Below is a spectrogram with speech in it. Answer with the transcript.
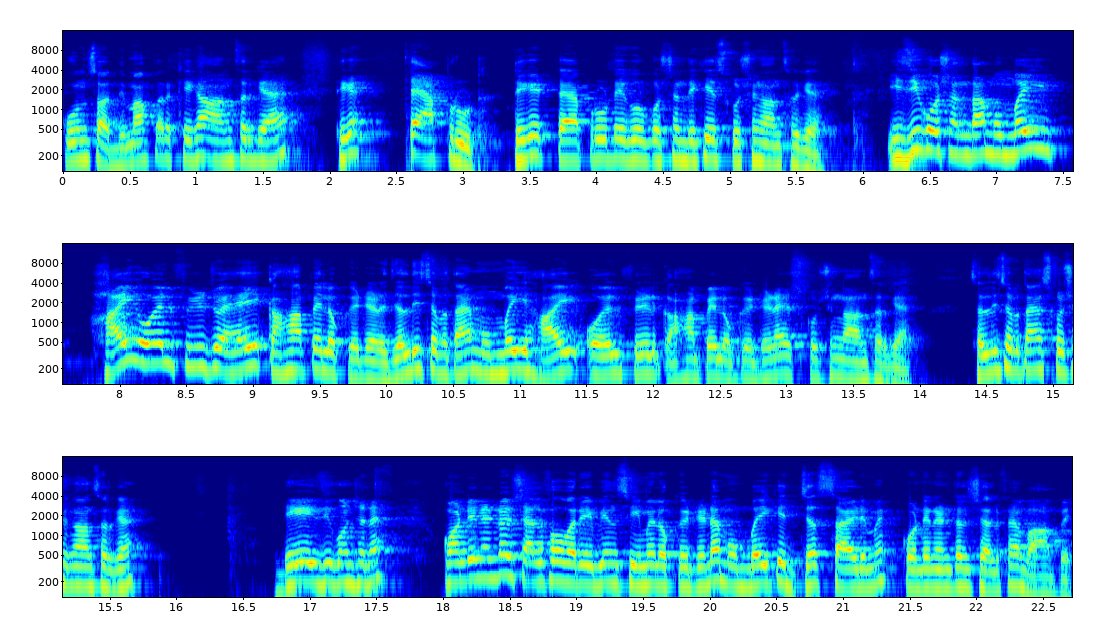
कौन सा? दिमाग पर रखेगा आंसर क्या है? ठीक है? टैप रूट, ठीक है? टैप रूट एक और क्वेश्चन देखिए, इस क्वेश्चन का आंसर क्या है? इजी क्वेश्चन था, मुंबई हाई ऑयल फ़ील्ड जो है, ये कहाँ पे लोकेटेड है? जल्दी से बताएँ, मुंबई हाई ऑयल फ़ील्ड कहाँ पे लोकेटेड है? इस क्वेश्चन का आंसर क्या है? जल्दी से बताएँ, इस क्वेश्चन का आंसर क्या है? डे इजी क्वेश्चन है। Continental shelf of Arabian sea में लोकेटेड है, मुंबई के जस्ट साइड में कॉन्टिनेंटल शेल्फ है वहाँ पे।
